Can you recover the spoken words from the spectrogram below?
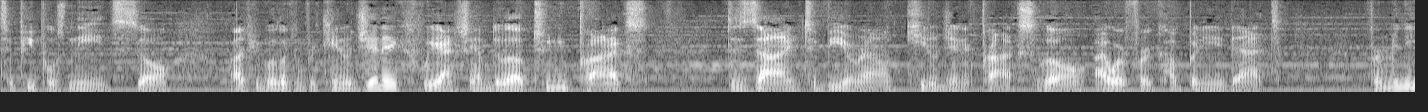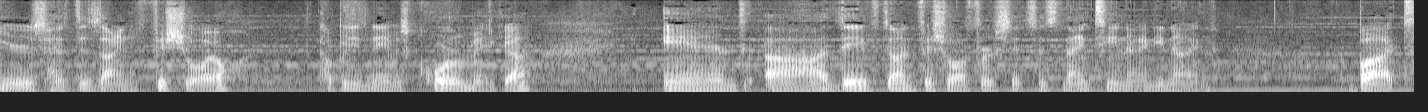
to people's needs. So a lot of people are looking for ketogenic. We actually have developed two new products designed to be around ketogenic products. So i work for a company that for many years has designed fish oil. The company's name is Coromega. And uh, they've done fish oil for since, since 1999 but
